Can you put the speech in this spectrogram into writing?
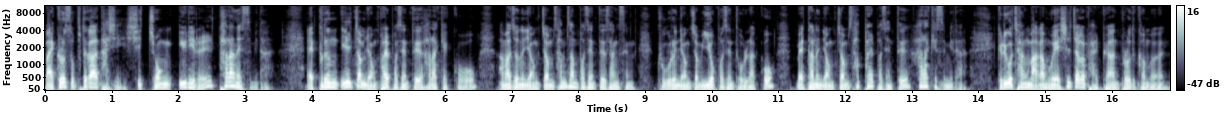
마이크로소프트가 다시 시총 1위를 탈환했습니다. 애플은 1.08% 하락했고, 아마존은 0.33% 상승, 구글은 0.25% 올랐고, 메타는 0.48% 하락했습니다. 그리고 장 마감 후에 실적을 발표한 브로드컴은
